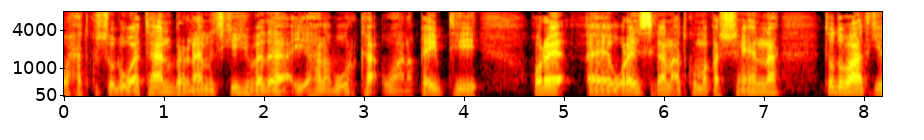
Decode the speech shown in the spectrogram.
waxaad ku soo dhowaataan barnaamijkii hibada iyo hal abuurka waana qeybtii hore waraysigan aad ku maqasheen toddobaadkii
